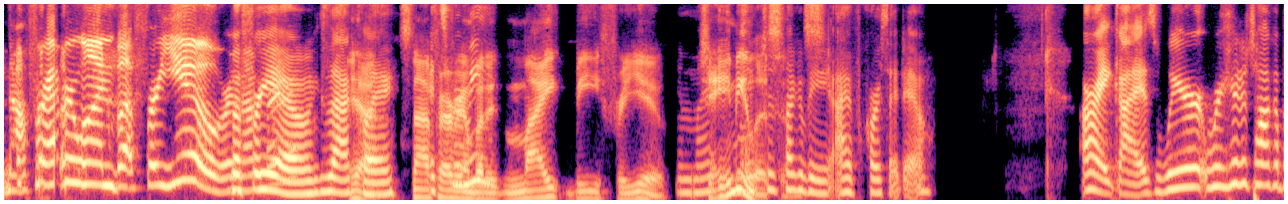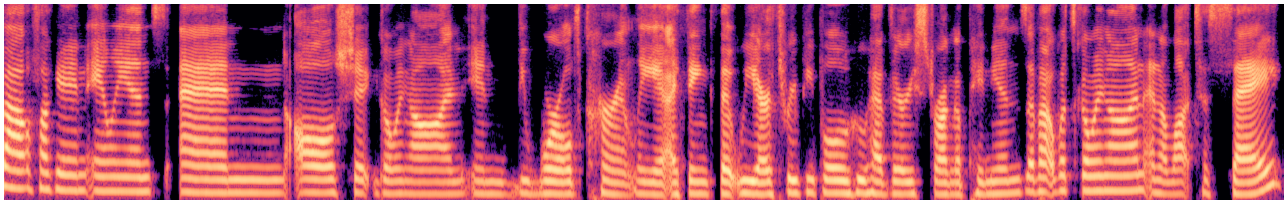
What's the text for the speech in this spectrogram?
Not for everyone, but for you. But for you, exactly. Yeah, it's not It's for for everyone, me. but it might be for you. Might- Jamie might listens. just be. I of course I do. All right, guys, we're we're here to talk about fucking aliens and all shit going on in the world currently. I think that we are three people who have very strong opinions about what's going on and a lot to say.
